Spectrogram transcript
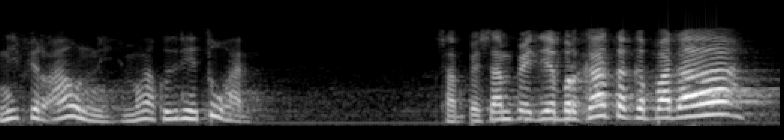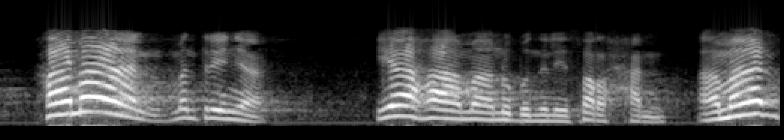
Ini Fir'aun nih, mengaku dirinya Tuhan. Sampai-sampai dia berkata kepada Haman, menterinya. Ya Haman ubnili sarhan. Haman,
